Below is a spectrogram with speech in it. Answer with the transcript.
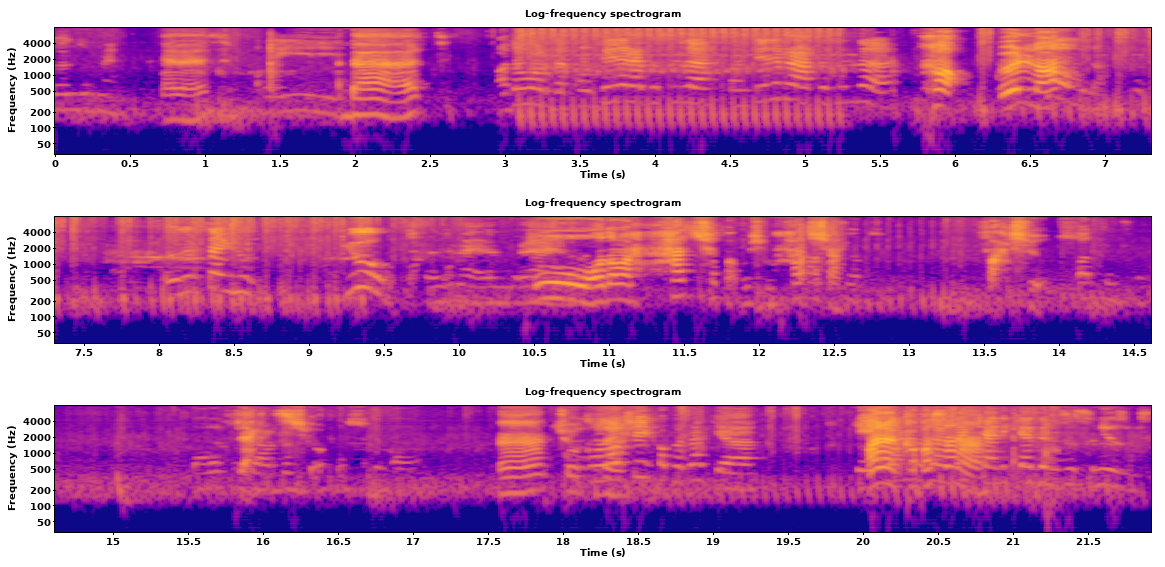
Öldürme. Evet. Ay. Evet. Adam orada konteyner arkasında. Konteyner arkasında. Ha öl lan. Ölürsen yuh. Yuh. Ölme ömre. Oo adama headshot atmışım headshot. Fuck shot. kafası var. He çok Bu kadar güzel. şey kapatak ya. Aynen, zaten Kendi kendimizi ısınıyoruz biz.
